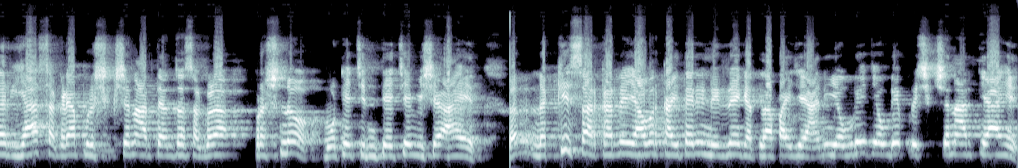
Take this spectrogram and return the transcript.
तर या सगळ्या प्रशिक्षणार्थ्यांचा सगळा प्रश्न मोठे चिंतेचे विषय आहेत. तर नक्कीच सरकारने यावर काहीतरी निर्णय घेतला पाहिजे आणि एवढे जेवढे प्रशिक्षणार्थी आहेत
